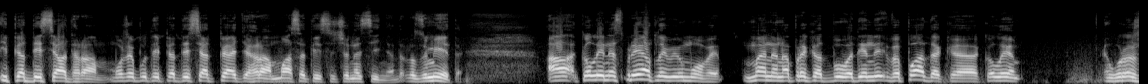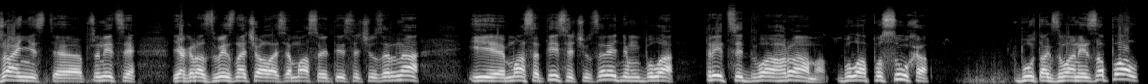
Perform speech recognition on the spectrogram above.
і 50 грам, може бути 55 грам маса тисячі насіння. Розумієте? А коли несприятливі умови, в мене, наприклад, був один випадок, е, коли урожайність е, пшениці якраз визначалася масою тисячу зерна, і маса тисячі в середньому була 32 грама. Була посуха, був так званий запал.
